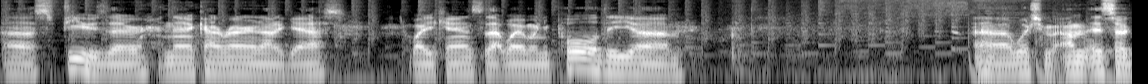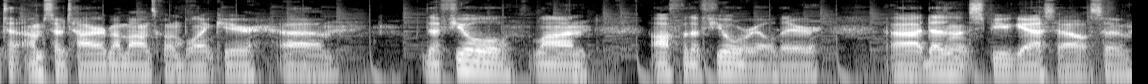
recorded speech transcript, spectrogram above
uh, fuse there and then kind of running out of gas while you can. So that way when you pull the, um, uh, which I'm, it's so I'm so tired. My mind's going blank here. Um, the fuel line off of the fuel rail there uh, doesn't spew gas out. So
